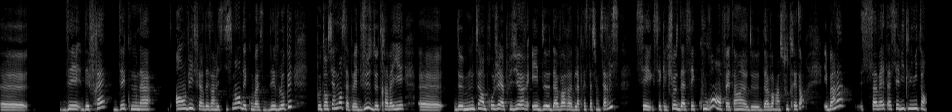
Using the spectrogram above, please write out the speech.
des, des frais, dès qu'on a envie de faire des investissements, dès qu'on va se développer, potentiellement, ça peut être juste de travailler, de monter un projet à plusieurs et de d'avoir de la prestation de service. C'est c'est quelque chose d'assez courant en fait, hein, de d'avoir un sous-traitant. Et ben là, ça va être assez vite limitant.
